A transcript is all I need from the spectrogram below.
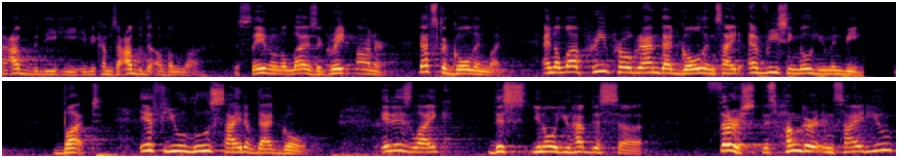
abdihi. He becomes abd of Allah. The slave of Allah is a great honor. That's the goal in life. And Allah pre-programmed that goal inside every single human being. But if you lose sight of that goal, it is like this, you know, you have this uh, thirst, this hunger inside you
